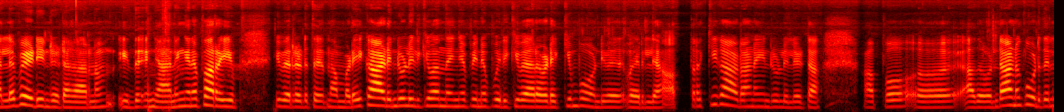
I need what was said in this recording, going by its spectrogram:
നല്ല പേടിയുണ്ട് കേട്ടോ കാരണം ഇത് ഞാനിങ്ങനെ പറയും. ഇവരുടെ അടുത്ത് നമ്മുടെ ഈ കാടിന്റെ ഉള്ളിലേക്ക് വന്നു കഴിഞ്ഞാൽ പിന്നെ പുലിക്ക് വേറെ എവിടേക്കും പോകേണ്ടി വരില്ല. അത്രയ്ക്ക് കാടാണ് അതിന്റെ ഉള്ളിൽ കേട്ടോ. അപ്പോൾ അതുകൊണ്ടാണ് കൂടുതൽ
